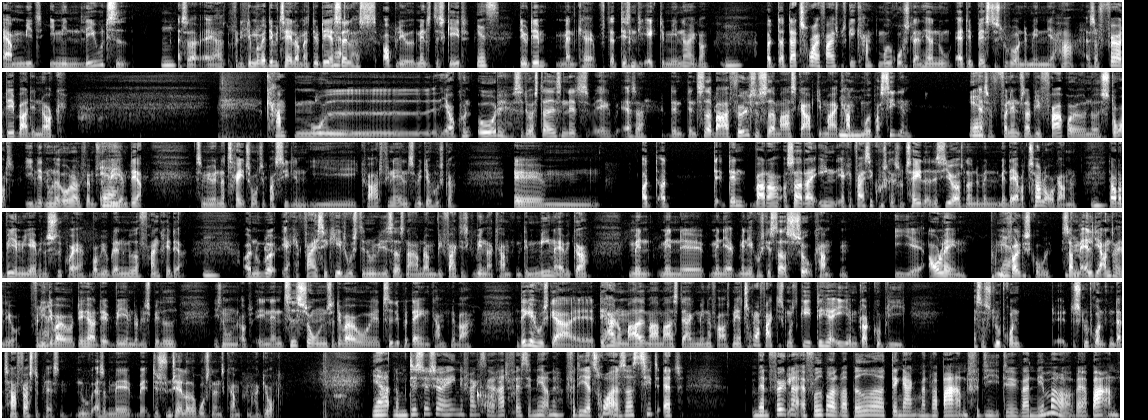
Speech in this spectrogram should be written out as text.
er mit i min levetid. Mm. Altså, jeg, fordi det må være det, vi taler om. Altså, det er jo det, jeg ja. selv har oplevet, mens det skete. Yes. Det er jo det, man kan... Det er sådan de ægte minder, ikke? Mm. Og der, der tror jeg faktisk måske, at kampen mod Rusland her nu er det bedste slutrunde minde, jeg har. Altså, før det var det nok kampen mod... Jeg var kun 8, så det var stadig sådan lidt... Jeg, altså, den, den sidder bare... Følelsen sidder meget skarpt i mig i kampen mm. mod Brasilien. Yeah. Altså fornemmelsen af at blive frarøvet noget stort i 1998 yeah. VM der, som jo ender 3-2 til Brasilien i kvartfinalen, så vidt jeg husker. Øhm, og, og den var der, og så er der en, jeg kan faktisk ikke huske resultatet, det siger jo også noget, men, men da jeg var 12 år gammel, mm. der var der VM i Japan og Sydkorea, hvor vi jo blandt andet møder Frankrig der. Mm. Og nu, jeg kan faktisk ikke helt huske det, nu vi lige sidder og snakker om, om vi faktisk vinder kampen. Det mener jeg, vi gør. Men, men, øh, men, jeg, men jeg husker, jeg sad og så kampen i øh, aflagen på min ja. folkeskole, sammen med alle de andre elever. Fordi ja. det var jo det her det VM, der blev spillet i sådan nogle, en anden tidszone, så det var jo øh, tidligt på dagen, kampene var. Og det kan jeg huske, jeg, øh, det har jeg nogle meget, meget, meget stærke minder fra os. Men jeg tror faktisk måske, at det her EM godt kunne blive altså slutrund, øh, slutrunden, der tager førstepladsen. Nu, altså med, det synes jeg allerede, Ruslands kampen har gjort. Ja, men det synes jeg egentlig faktisk er ret fascinerende, fordi jeg tror altså også tit, at man føler, at fodbold var bedre, dengang man var barn, fordi det var nemmere at være barn.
